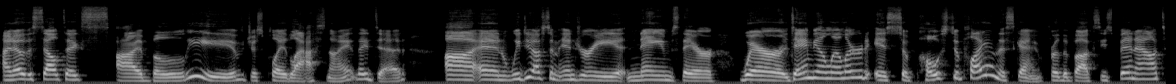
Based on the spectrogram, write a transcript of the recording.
I know the Celtics, I believe, just played last night. They did. Uh, and we do have some injury names there where Damian Lillard is supposed to play in this game for the Bucks. He's been out,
